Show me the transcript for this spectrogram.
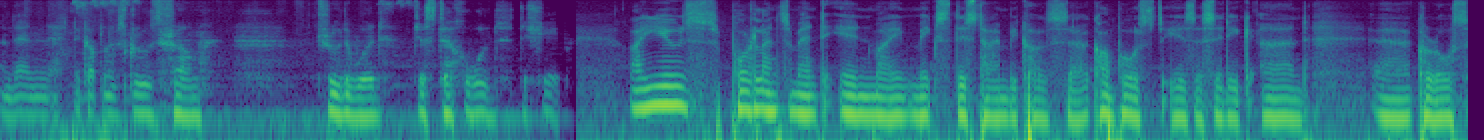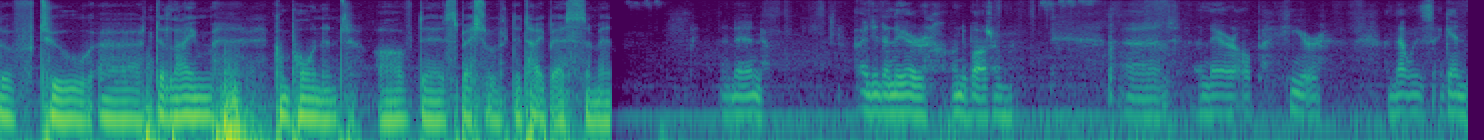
and then a couple of screws from through the wood just to hold the shape. I use Portland cement in my mix this time because uh, compost is acidic and uh, corrosive to uh, the lime component of the special, the type S cement. And then I did a layer on the bottom and a layer up here, and that was again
